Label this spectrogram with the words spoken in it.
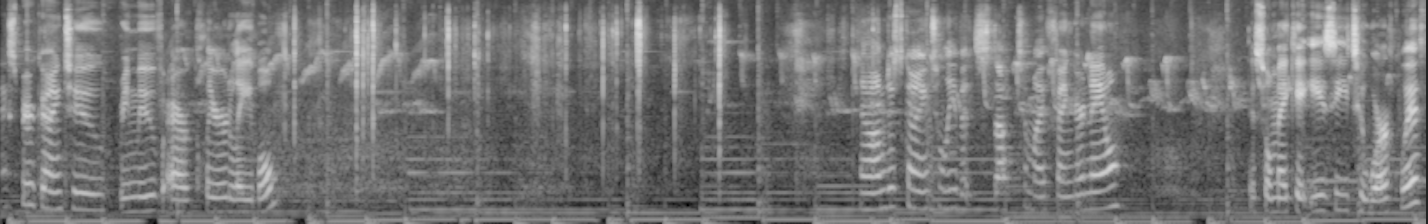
Next we're going to remove our clear label. Now I'm just going to leave it stuck to my fingernail. This will make it easy to work with.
